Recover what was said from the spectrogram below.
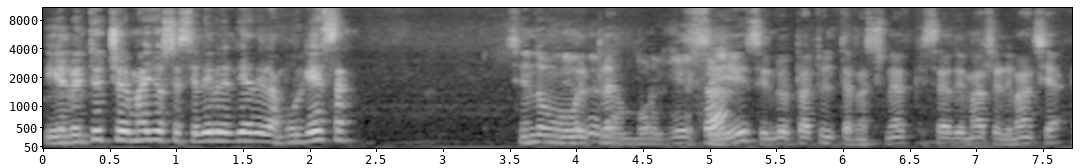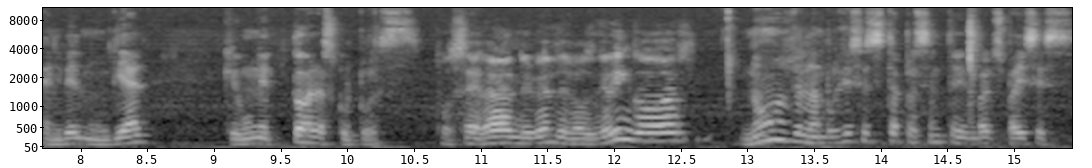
Y el 28 de mayo se celebra el Día de la Hamburguesa, siendo el de. Sí, siendo el plato internacional que sea de más relevancia a nivel mundial que une todas las culturas. Pues será a nivel de los gringos. No, de la hamburguesa está presente en varios países.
